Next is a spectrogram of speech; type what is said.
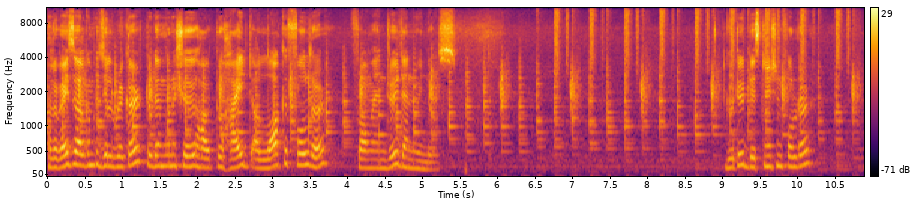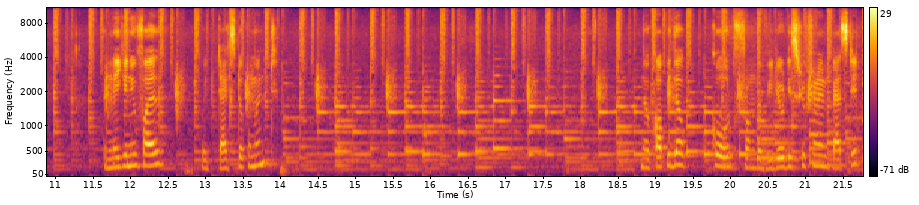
Hello guys, welcome to Jailbreaker. Today I'm going to show you how to hide or lock a folder from Android and Windows. Go to destination folder, then make a new file with text document. Now copy the code from the video description and paste it.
